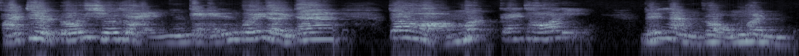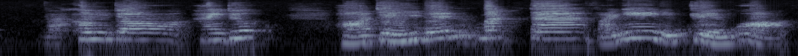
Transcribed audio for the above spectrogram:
phải tuyệt đối sửa dạy những kẻ đến với đời ta, cho họ mất cái thói đến làm rộn mình và không cho hay trước. Họ chỉ đến bắt ta phải nghe những chuyện của họ.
